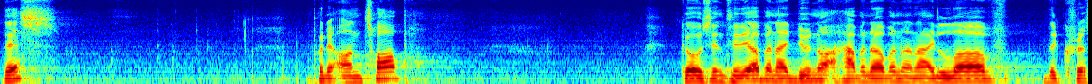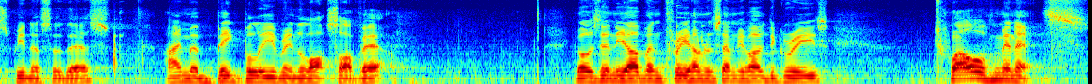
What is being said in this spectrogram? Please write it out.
this. Put it on top. Goes into the oven. I do not have an oven, and I love the crispiness of this. I'm a big believer in lots of it. Goes in the oven, 375 degrees, 12 minutes.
